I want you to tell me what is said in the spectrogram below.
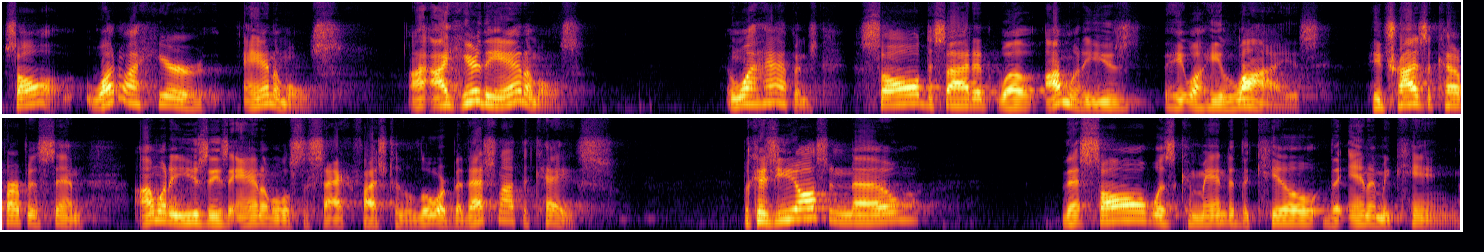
Saul, why do I hear animals? I, I hear the animals. And what happens? Saul decided, well, I'm going to use, he, well, he lies. He tries to cover up his sin. I'm going to use these animals to sacrifice to the Lord, but that's not the case. Because you also know that Saul was commanded to kill the enemy king.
